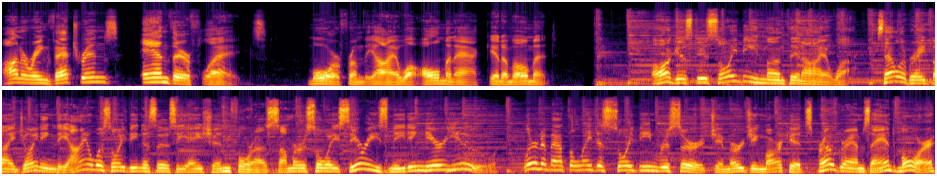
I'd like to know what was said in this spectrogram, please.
honoring veterans and their flags. More from the Iowa Almanac in a moment. August is soybean month in Iowa. Celebrate by joining the Iowa Soybean Association for a Summer Soy Series meeting near you. Learn about the latest soybean research, emerging markets, programs, and more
